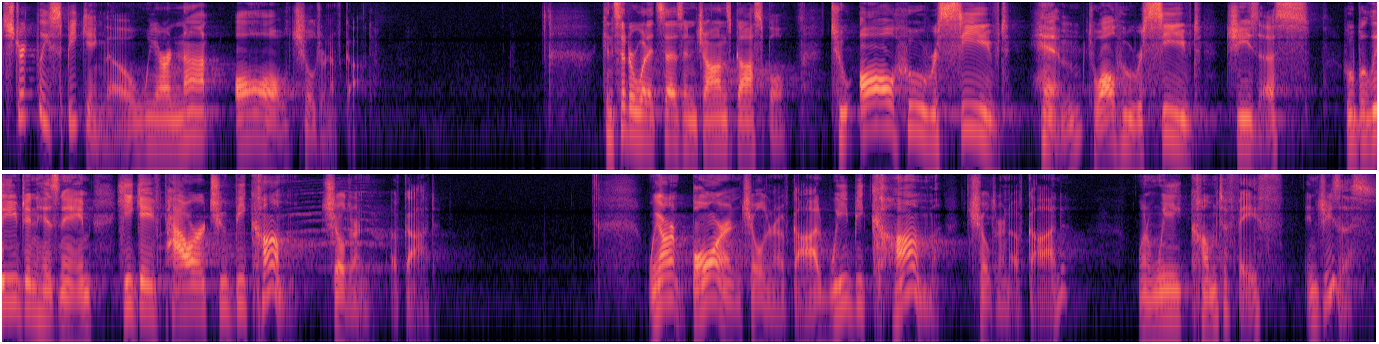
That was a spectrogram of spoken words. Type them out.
Strictly speaking, though, we are not all children of God. Consider what it says in John's gospel To all who received him, to all who received Jesus, who believed in his name, he gave power to become children of God. We aren't born children of God, we become children of God when we come to faith in Jesus.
